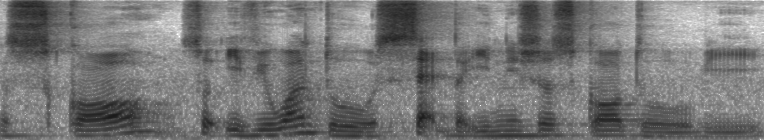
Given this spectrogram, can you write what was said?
the score. So if you want to set the initial score to be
